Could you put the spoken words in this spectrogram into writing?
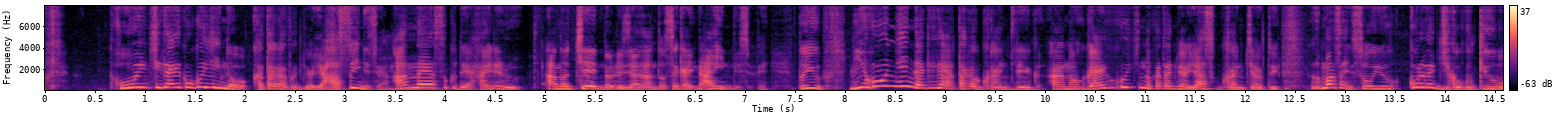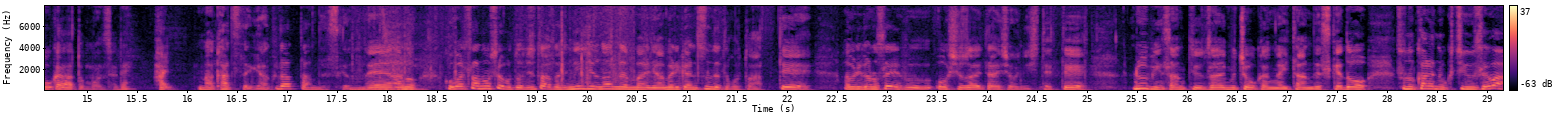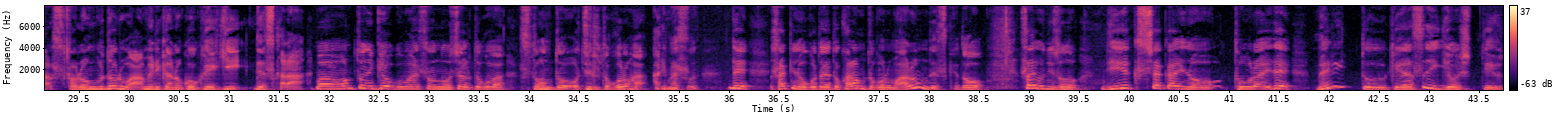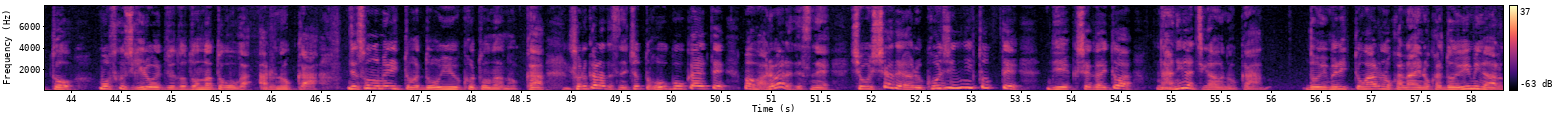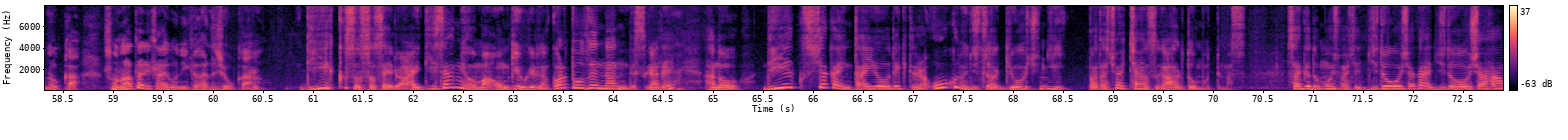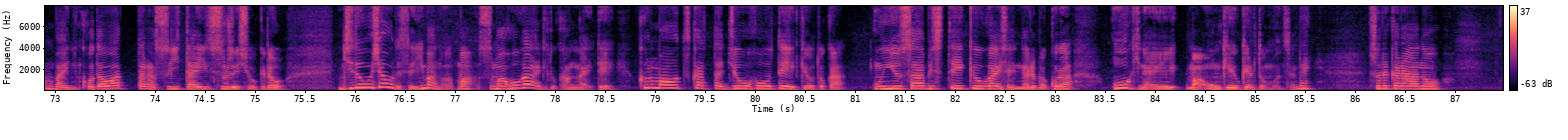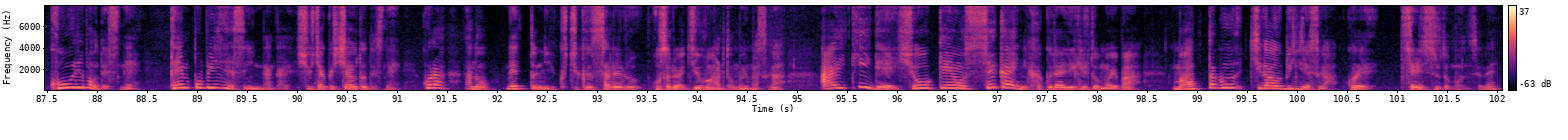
訪日外国人の方々には安いんですよ、あんな安くで入れるあのチェーンのレジャーランド世界ないんですよね。という日本人だけが高く感じてあの外国人の方には安く感じちゃうというまさにそういうこれが自国窮乏化だと思うんですよね。はいまあ、かつて逆だったんですけどね、あの小林さんのおっしゃること実は私二十何年前にアメリカに住んでたことあってアメリカの政府を取材対象にしててルービンさんという財務長官がいたんですけどその彼の口癖はストロングドルはアメリカの国益ですからまあ本当に今日小林さんのおっしゃるところはストンと落ちるところがあります。でさっきのお答えと絡むところもあるんですけど最後にその DX 社会の到来でメリットを受けやすい業種っていうともう少し広げて言うとどんなところがあるのか。でそのメリットがどういうことなのか。それからですねちょっと方向を変えて、まあ、我々ですね消費者である個人にとって DX 社会とは何が違うのか。どういうメリットがあるのかないのかどういう意味があるのか。そのあたり最後にいかがでしょうか。DX を支える IT 産業がまあ恩恵を受けるのはこれは当然なんですがね、はい、あの DX 社会に対応できたら多くの実は業種に私はチャンスがあると思ってます。先ほど申しました自動車が自動車販売にこだわったら衰退するでしょうけど自動車をですね今の、まあ、スマホ代わりと考えて車を使った情報提供とか運輸サービス提供会社になればこれは大きな、まあ、恩恵を受けると思うんですよね。それからあの小売もですね店舗ビジネスになんか執着しちゃうとですねこれはあのネットに駆逐される恐れは十分あると思いますが IT で証券を世界に拡大できると思えば全く違うビジネスがこれ成立すると思うんですよね。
